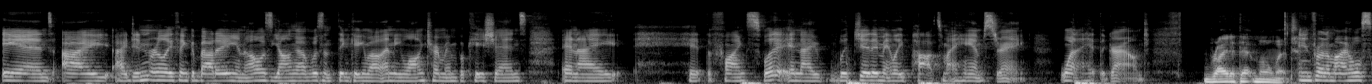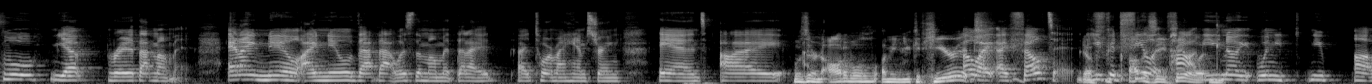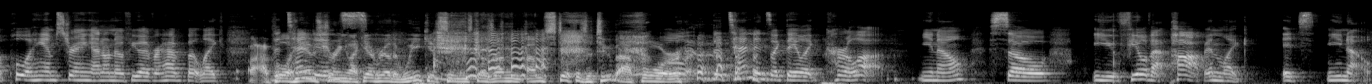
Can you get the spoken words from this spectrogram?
And I, I didn't really think about it. You know, I was young. I wasn't thinking about any long term implications. And I hit the flying split and I legitimately popped my hamstring when I hit the ground Right at that moment. in front of my whole school. Yep, right at that moment. And I knew, I knew that that was the moment that I I tore my hamstring, and I Was there an audible? I mean, you could hear it. oh I, I felt it. Yeah, you could feel it feel pop. it. You know when you you uh, pull a hamstring. I don't know if you ever have, but like I the pull a tendons- hamstring like every other week. It seems because I'm I'm stiff as a two by four. well, the tendons like they like curl up, you know? So you feel that pop and like it's you know.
